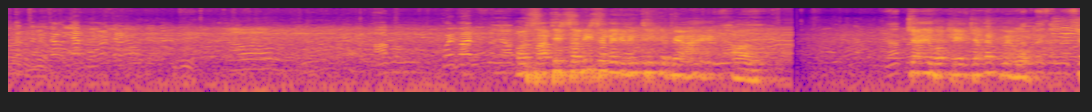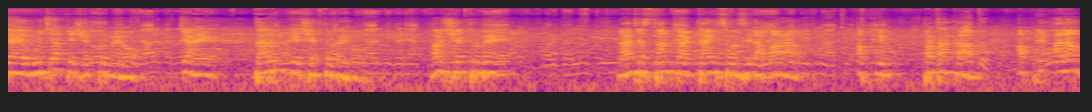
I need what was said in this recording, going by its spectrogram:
उधर चले जाओ। यार वहाँ जाना आप हम कोई बात यहाँ और साथ ही सभी से मेरी विनती कृपया आए और चाहे वो खेल जगत में हो चाहे ऊर्जा के क्षेत्र में हो चाहे धर्म के क्षेत्र में हो हर क्षेत्र में राजस्थान का अट्ठाईसवां जिला बारा अपनी पताका अपने अलम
